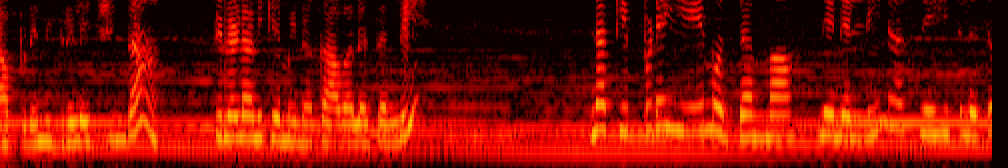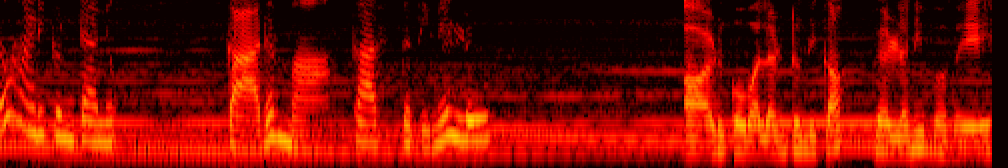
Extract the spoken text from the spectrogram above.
అప్పుడే నిద్రలేచిందా తినడానికి ఏమైనా కావాలా తల్లి? నాకిప్పుడే ఏమొద్దమ్మా నేనెళ్ళి నా స్నేహితులతో ఆడుకుంటాను. కాదమ్మా కాస్త తినెళ్ళు. ఆడుకోవాలంటుందికా వెళ్ళనివ్వవే.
